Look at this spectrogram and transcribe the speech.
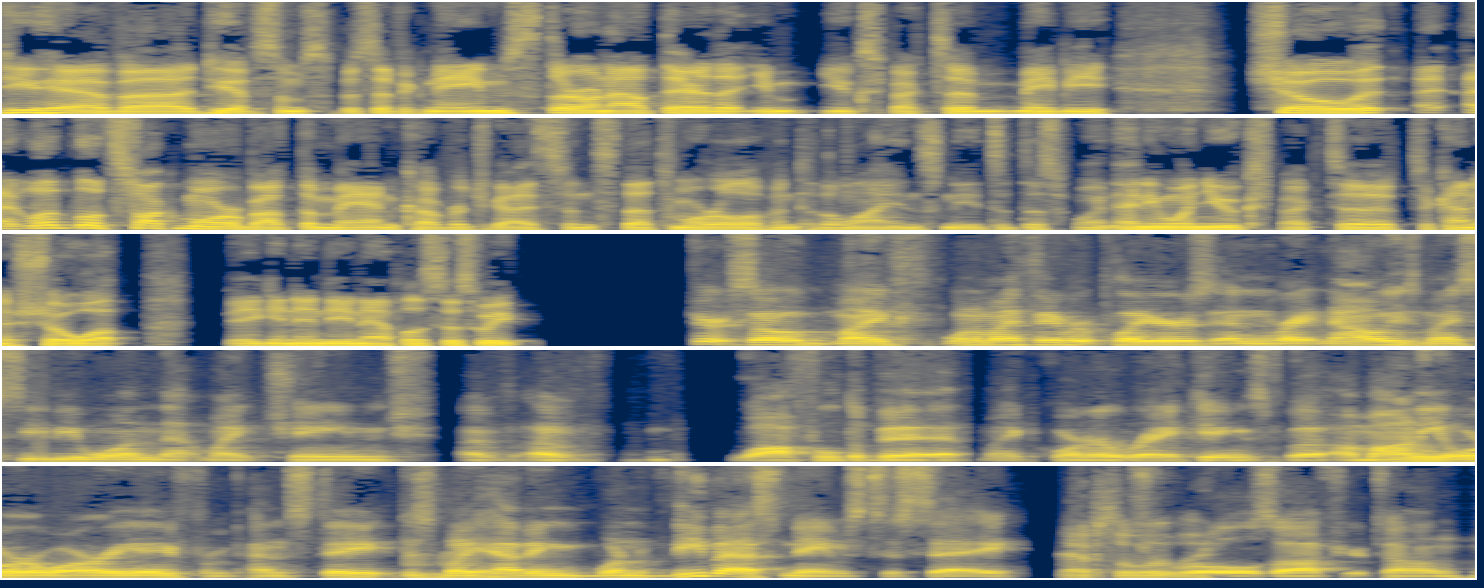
Do you have uh, do you have some specific names thrown out there that you you expect to maybe show? I, I, let, us talk more about the man coverage guys since that's more relevant to the Lions' needs at this point. Anyone you expect to to kind of show up big in Indianapolis this week? Sure. So my one of my favorite players, and right now he's my CB one. That might change. I've I've waffled a bit my corner rankings, but Amani Oruwariye from Penn State, despite mm-hmm. having one of the best names to say, absolutely rolls off your tongue.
